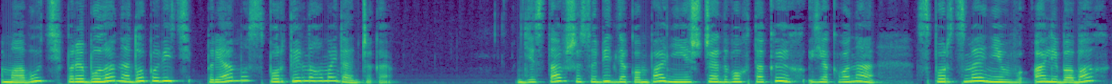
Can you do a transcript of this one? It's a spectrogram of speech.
мабуть, прибула на доповідь прямо з спортивного майданчика. Діставши собі для компанії ще двох таких, як вона, спортсменів в алібабах,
